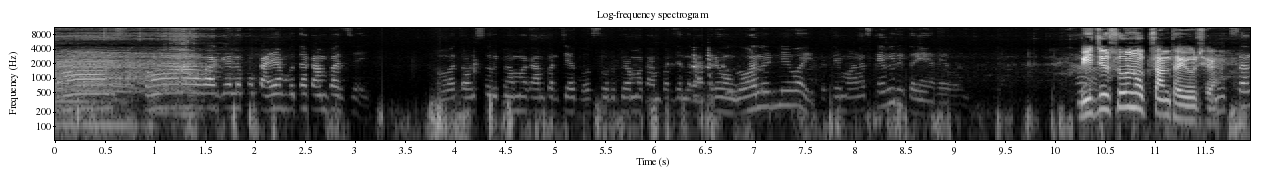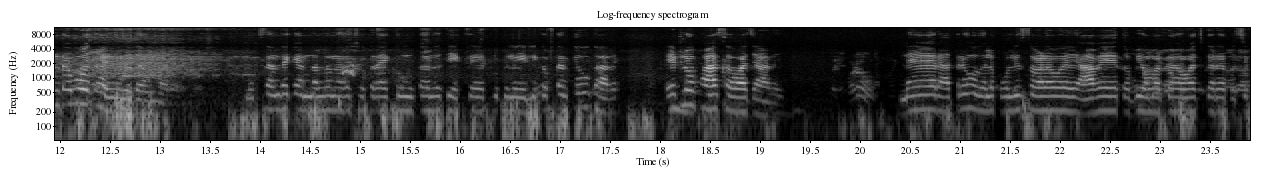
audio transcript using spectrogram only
ત્રણ ત્રણ વાગે લોકો કાયમ બધા કામ પર જાય. હવે ત્રણસો રૂપિયામાં કામ પર જાય બસો રૂપિયામાં કામ પર જાય રાત્રે ઊંઘવાનું જ નહીં હોય તો તે માણસ કેવી રીતે અહીંયા રહેવાનું? બીજું શું નુકસાન થયું છે? નુકસાન તો બહુ થયું બધા અમારે. નુકસાન તો કે નાના નાના છોકરા એક ઊંઘતા નથી એક એટલું પેલા હેલિકોપ્ટર કેવું આવે એટલો ફાસ્ટ અવાજ આવે. ને રાત્રે હું એટલે પોલીસવાળા હોય આવે તો બી અમારે પાસે અવાજ કરે પછી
